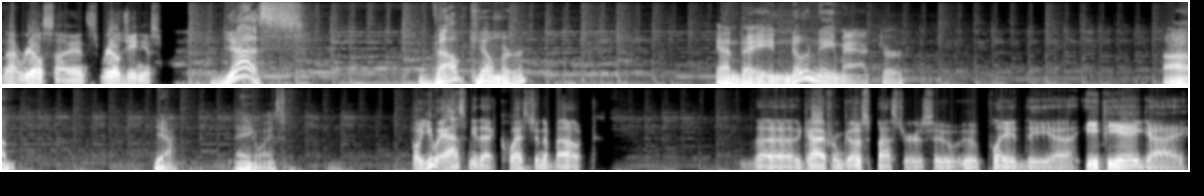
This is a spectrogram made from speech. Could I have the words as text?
not real science, real genius. Yes. Val Kilmer and a no name actor. Uh, yeah. Anyways, Oh, you asked me that question about the guy from Ghostbusters who who played the uh, EPA guy.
